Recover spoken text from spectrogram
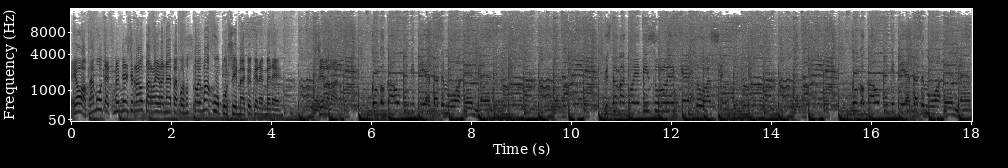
Joo, mä muuten, mä menisin rautarajalle näin päin pois, mutta toi makupussiin mä kykenen menee. Sillä lailla. Koko kaupunki tietää sen mua ennen Ystävä koetin sulle kertoa sen. Koko kaupunki tietää sen mua ennen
